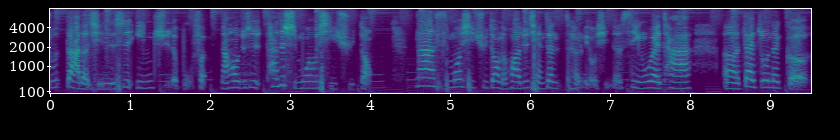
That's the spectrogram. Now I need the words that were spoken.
主打的其实是音质的部分，然后就是它是石墨烯驱动。那石墨烯驱动的话，就前阵子很流行的是因为它呃在做那个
